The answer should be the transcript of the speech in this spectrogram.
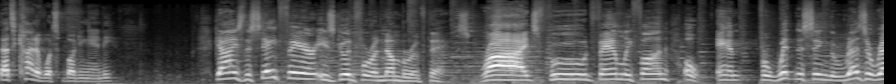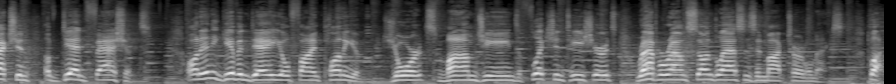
that's kind of what's bugging Andy. Guys, the state fair is good for a number of things rides, food, family fun. Oh, and for witnessing the resurrection of dead fashions. On any given day, you'll find plenty of jorts, mom jeans, affliction t shirts, wraparound sunglasses, and mock turtlenecks. But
